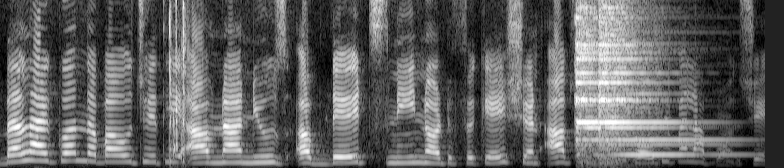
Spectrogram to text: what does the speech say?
બેલ આઇકોન દબાવો જેથી આવનાર ન્યૂઝ અપડેટ્સની નોટિફિકેશન આપ સુધી સૌથી પહેલા પહોંચે.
